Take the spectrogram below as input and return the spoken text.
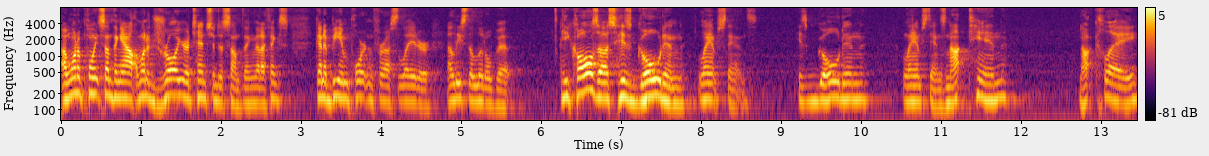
I want to point something out. I want to draw your attention to something that I think is going to be important for us later, at least a little bit. He calls us his golden lampstands. His golden lampstands, not tin, not clay,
